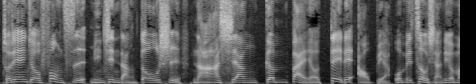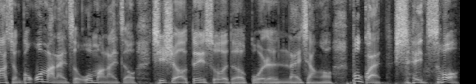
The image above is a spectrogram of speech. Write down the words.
昨天就讽刺民进党都是拿香跟拜哦，对对奥表，我没奏响，你有骂成功，我马来走，我马来走。其实哦，对所有的国人来讲哦，不管谁做，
